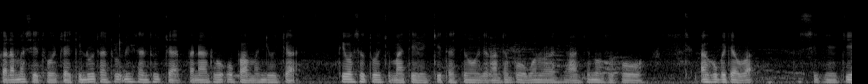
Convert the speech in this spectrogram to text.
กรมเสโทจากินุทันทุนิทันทุจัปนาโทโอปามันโยจะทิวสุโตจะมาเตริกิตาติโนจักันทัมโพมโนราชาชโนสโพอาคุปจวะสิเกจี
